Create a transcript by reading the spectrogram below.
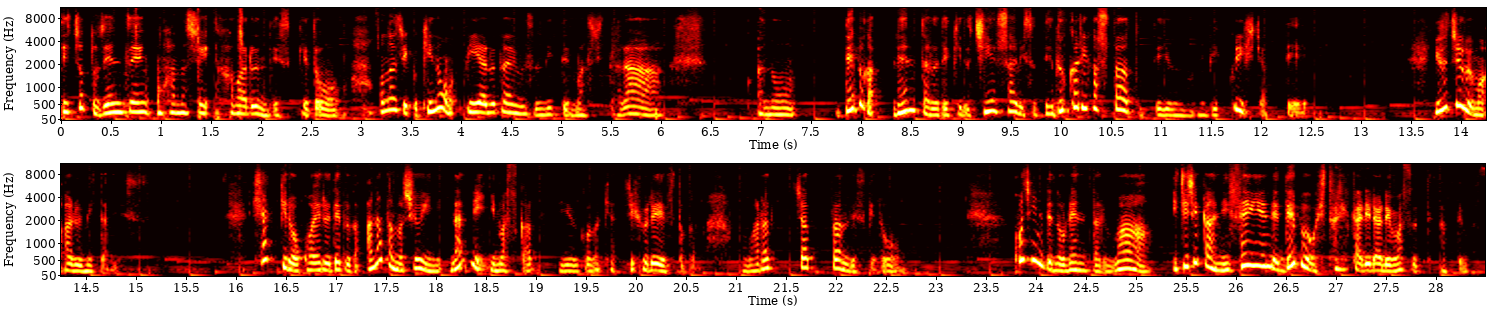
でちょっと全然お話変わるんですけど同じく昨日 PR タイムズ見てましたらあのデブがレンタルできる新サービスデブ借りがスタートっていうのにびっくりしちゃって YouTube もあるみたいです。100キロを超えるデブがあなたの周囲に何人いますかっていうこのキャッチフレーズとか笑っちゃったんですけど個人でのレンタルは1時間2000円でデブを1人借りられますってなってます。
